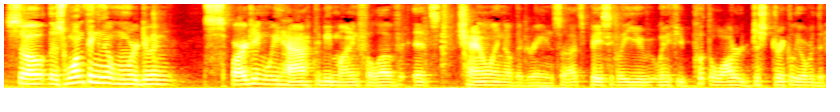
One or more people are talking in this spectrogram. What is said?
So there's one thing that when we're doing sparging, we have to be mindful of. It's channeling of the grain. So that's basically you when if you put the water just strictly over the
